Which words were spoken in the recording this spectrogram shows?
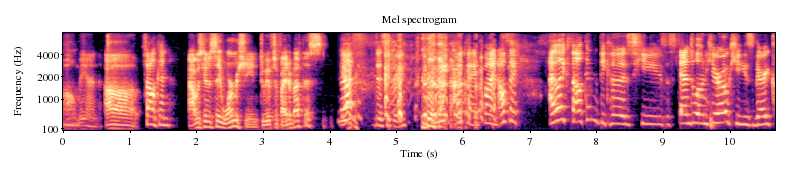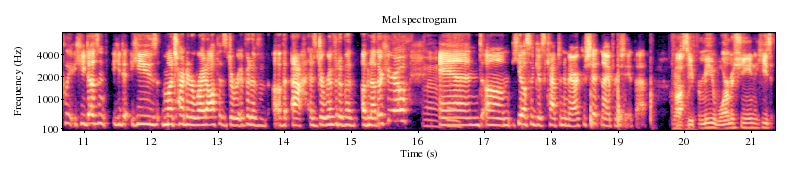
Oh man. Uh, Falcon. I was gonna say War Machine. Do we have to fight about this? Yes. Disagree. okay, fine. I'll say I like Falcon because he's a standalone hero. He's very clear. He doesn't. He he's much harder to write off as derivative of ah, as derivative of, of another hero, Mhm. and um, he also gives Captain America shit, and I appreciate that. Uh, see, for me, War Machine, he's,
